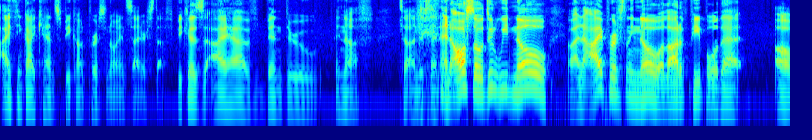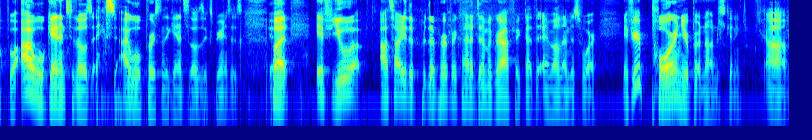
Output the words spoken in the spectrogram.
I think I can speak on personal insider stuff because I have been through enough to understand. and also, dude, we know, and I personally know a lot of people that. Oh, well, I will get into those. Ex- I will personally get into those experiences. Yeah. But if you, I'll tell you the the perfect kind of demographic that the MLM is for. If you're poor and you're bro- no, I'm just kidding. Um,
